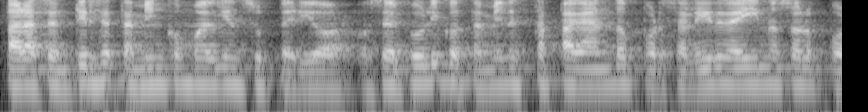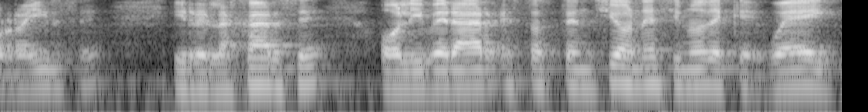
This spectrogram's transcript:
para sentirse también como alguien superior. O sea, el público también está pagando por salir de ahí, no solo por reírse y relajarse o liberar estas tensiones, sino de que, güey,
